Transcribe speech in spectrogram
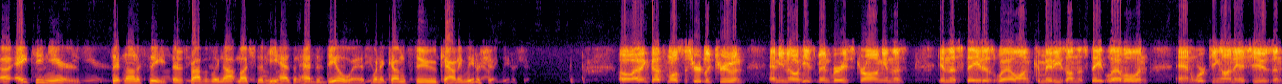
Uh, 18 years sitting on a seat. There's probably not much that he hasn't had to deal with when it comes to county leadership. Oh, I think that's most assuredly true, and and you know he's been very strong in the in the state as well on committees on the state level and and working on issues and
